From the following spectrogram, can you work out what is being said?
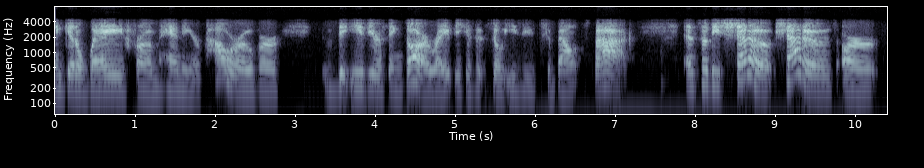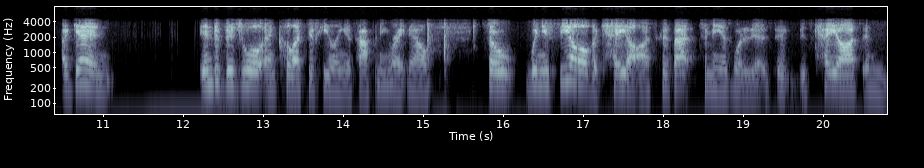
and get away from handing your power over, the easier things are, right? Because it's so easy to bounce back. And so these shadow shadows are again individual and collective healing is happening right now. So when you see all the chaos, because that to me is what it is, it, it's chaos in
